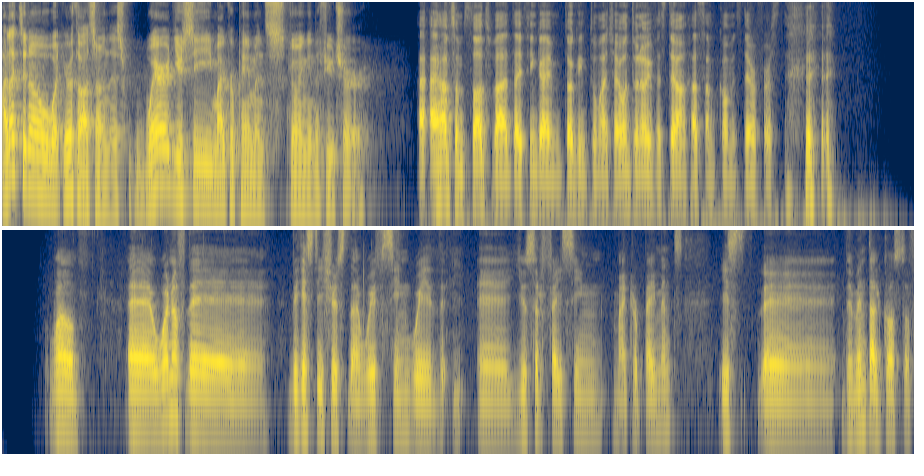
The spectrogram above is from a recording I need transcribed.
i'd like to know what your thoughts are on this where do you see micropayments going in the future I have some thoughts, but I think I'm talking too much. I want to know if Esteban has some comments there first. Well, uh, one of the biggest issues that we've seen with uh, user-facing micropayments is the, the mental cost of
